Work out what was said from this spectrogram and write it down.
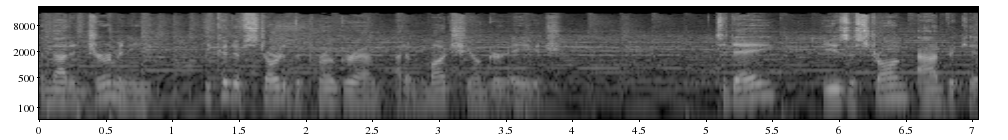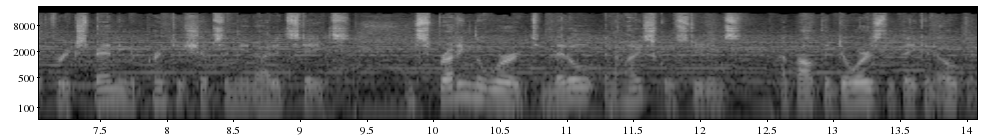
and that in Germany, he could have started the program at a much younger age. Today, he is a strong advocate for expanding apprenticeships in the United States and spreading the word to middle and high school students about the doors that they can open.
